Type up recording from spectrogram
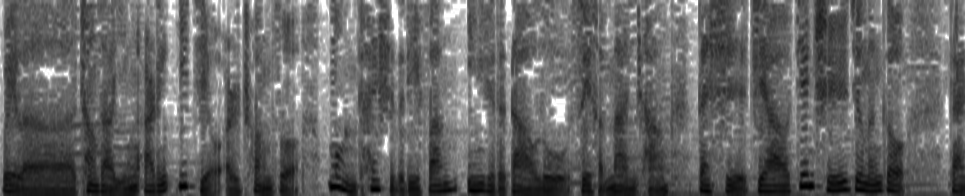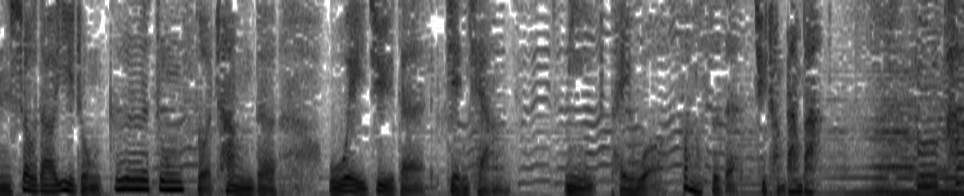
为了创造营二零一九而创作《梦开始的地方》，音乐的道路虽很漫长，但是只要坚持，就能够感受到一种歌中所唱的无畏惧的坚强。你陪我放肆的去闯荡吧。不怕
